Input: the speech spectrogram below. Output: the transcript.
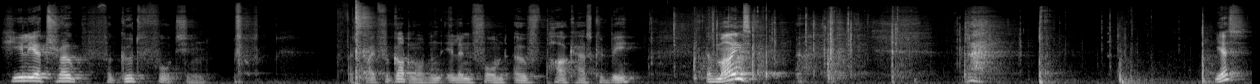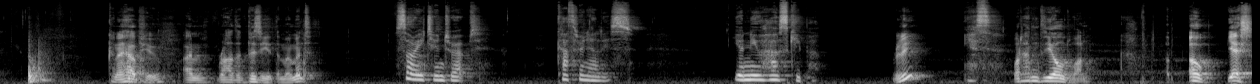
Heliotrope for good fortune. I can't quite forgotten what an ill informed oaf Parkhouse could be. Never mind. Yes? Can I help you? I'm rather busy at the moment. Sorry to interrupt. Catherine Ellis. Your new housekeeper. Really? Yes. What happened to the old one? Oh, yes,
